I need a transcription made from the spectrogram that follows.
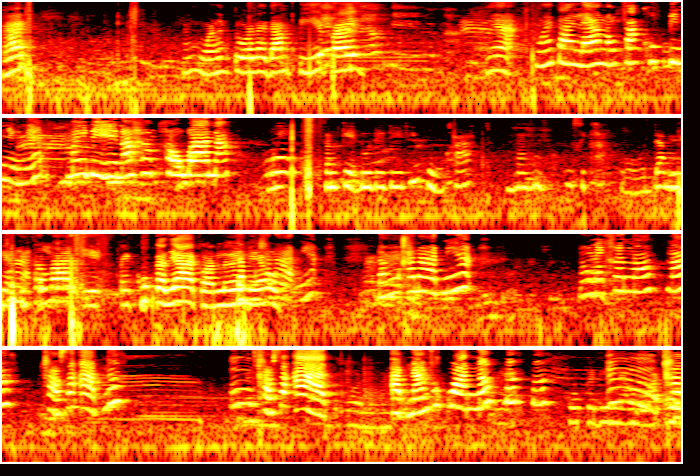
ไปทั้งหัวทั้งตัวเลยดำปีไป เนี่ยไว้ตายแล้วน้องฟักคุกดินอย่างเนี้ย ไม่ดีนะห้ามเข้าบ้านนะอุ๊ยสังเกตดูดีๆที่หูค่ะดูสิคะโอ้ดำอขย่าไปนาดเข้านี้บ้านอีกไปคลุกกับหญ้าก่อนเลยดำเร็ขวนาดเนี้ย ดำขนาดเนี้ยน้องไม่ขึ้นเนาะนะขาวสะอาดเนาะอืมขาวสะอาด อาบน้ำทุกวันนะนะนะกูกระดิ่งนะหัวเข้า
